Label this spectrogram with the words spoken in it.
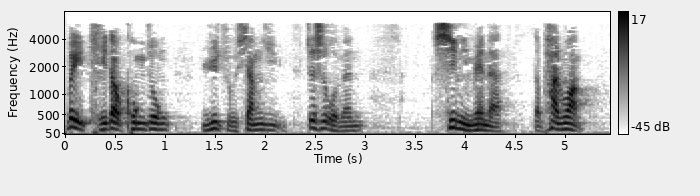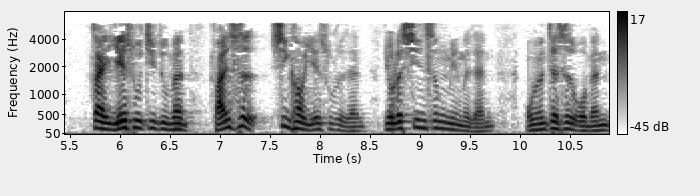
被提到空中与主相遇，这是我们心里面的的盼望。在耶稣基督们，凡是信靠耶稣的人，有了新生命的人，我们这是我们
